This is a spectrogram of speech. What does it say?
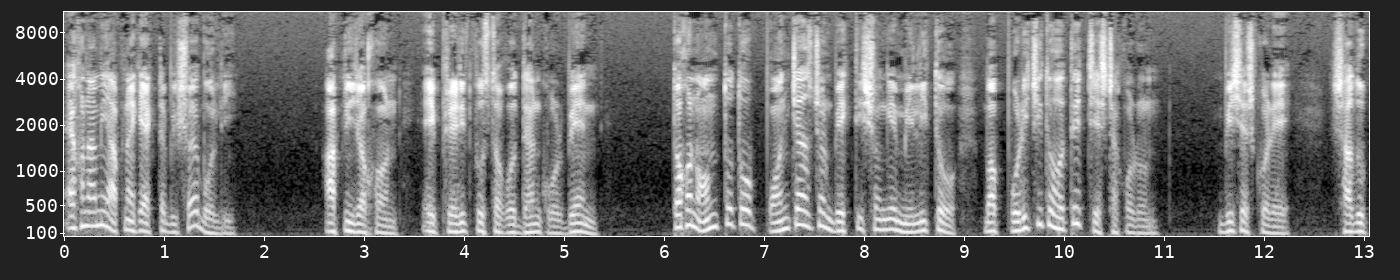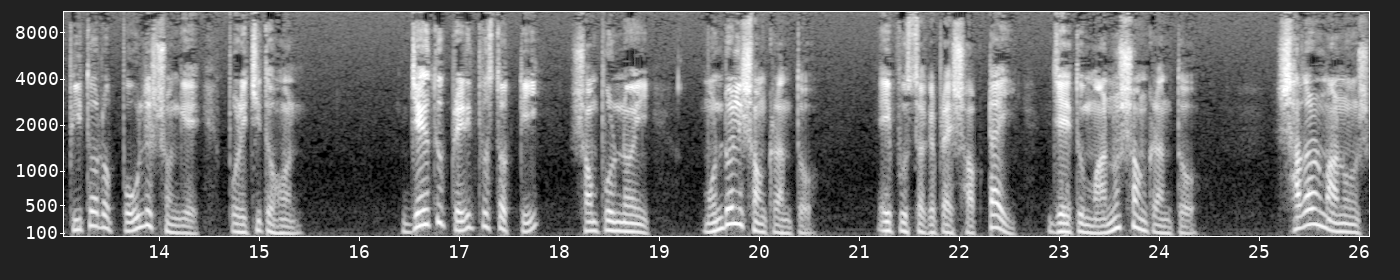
এখন আমি আপনাকে একটা বিষয় বলি। আপনি যখন এই প্রেরিত পুস্তক অধ্যয়ন করবেন, তখন অন্তত পঞ্চাশ জন ব্যক্তির সঙ্গে মিলিত বা পরিচিত হতে চেষ্টা করুন। বিশেষ করে সাধু পিতর ও পৌলের সঙ্গে পরিচিত হন। যেহেতু প্রেরিত পুস্তকটি সম্পূর্ণই মণ্ডলী সংক্রান্ত, এই পুস্তকে প্রায় সবটাই যেহেতু মানুষ সংক্রান্ত, সাধারণ মানুষ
